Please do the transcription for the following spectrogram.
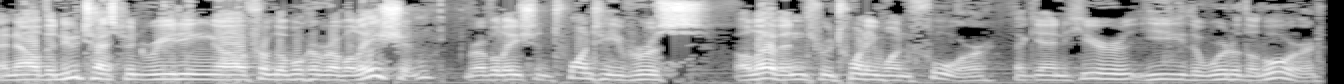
And now the New Testament reading uh, from the book of Revelation, Revelation 20, verse 11 through 21, 4. Again, hear ye the word of the Lord.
